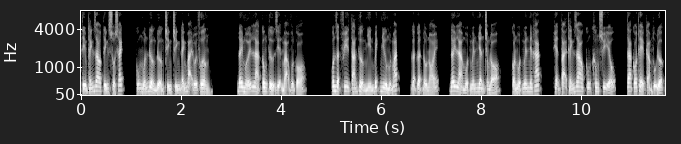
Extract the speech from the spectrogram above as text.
tìm thánh giao tính số sách, cũng muốn đường đường chính chính đánh bại đối phương. Đây mới là công tử diện mạo vốn có. Quân giật phi tán thưởng nhìn bích như một mắt, gật gật đầu nói, đây là một nguyên nhân trong đó, còn một nguyên nhân khác, hiện tại thánh giao cũng không suy yếu, ta có thể cảm thụ được,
